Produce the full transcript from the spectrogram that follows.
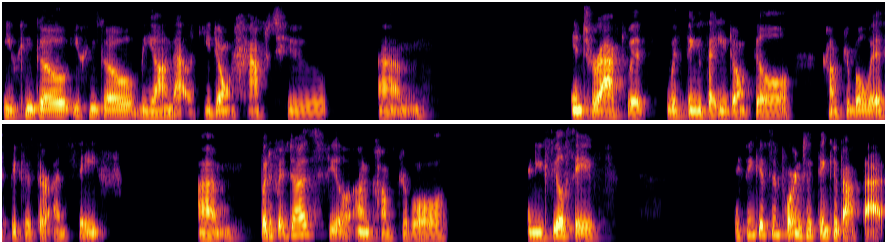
you can go you can go beyond that. Like you don't have to um, interact with with things that you don't feel comfortable with because they're unsafe. Um, but if it does feel uncomfortable, and you feel safe, I think it's important to think about that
